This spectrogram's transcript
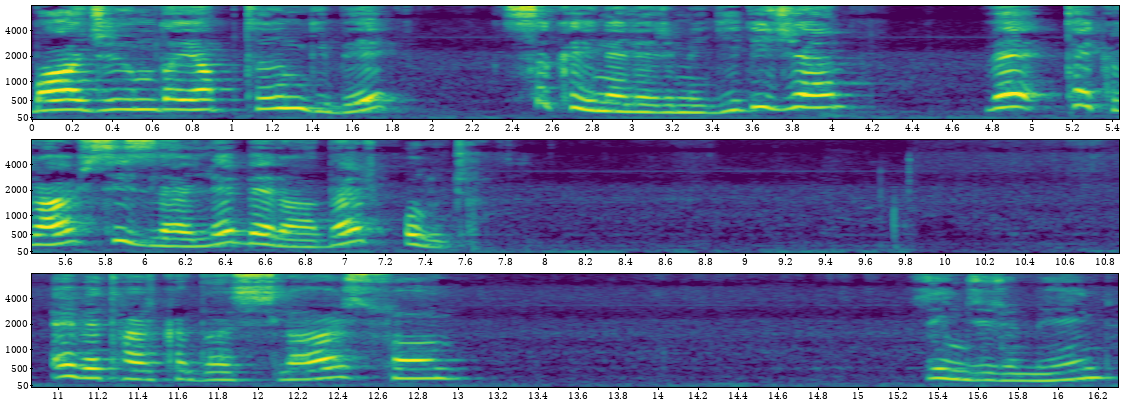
bağcığımda yaptığım gibi sık iğnelerimi gideceğim ve tekrar sizlerle beraber olacağım. Evet arkadaşlar son zincirimin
